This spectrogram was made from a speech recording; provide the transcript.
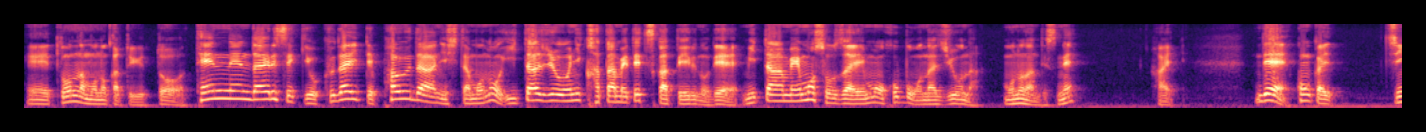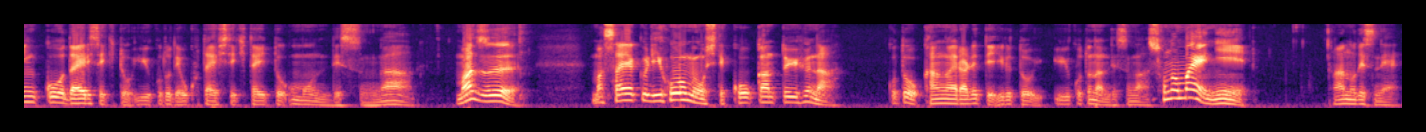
えー、どんなものかというと、天然大理石を砕いてパウダーにしたものを板状に固めて使っているので、見た目も素材もほぼ同じようなものなんですね。はい。で、今回人工大理石ということでお答えしていきたいと思うんですが、まず、まあ、最悪リフォームをして交換というふうなことを考えられているということなんですが、その前に、あのですね、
